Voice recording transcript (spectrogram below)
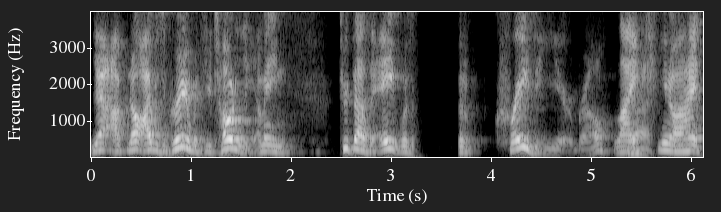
Yeah, no, I was agreeing with you totally. I mean, 2008 was a crazy year, bro. Like, right. you know, I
